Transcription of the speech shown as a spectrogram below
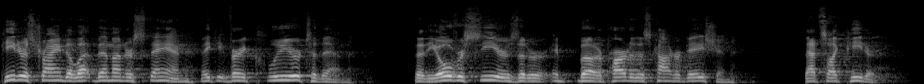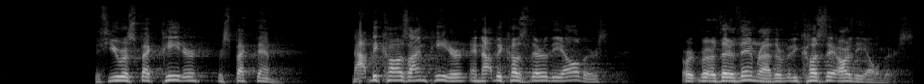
Peter is trying to let them understand, make it very clear to them that the overseers that are, that are part of this congregation, that's like Peter. If you respect Peter, respect them. Not because I'm Peter and not because they're the elders, or, or they're them rather, but because they are the elders.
